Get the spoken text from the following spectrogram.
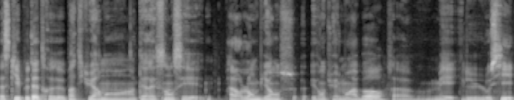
Ce qui est peut-être euh, particulièrement intéressant, c'est alors l'ambiance éventuellement à bord, mais aussi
